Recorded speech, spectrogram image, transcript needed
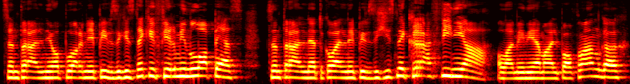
центральні опорні півзахисники, Фірмін Лопес, центральний атакувальний півзахисник, Рафінія, Ламін Ямаль по флангах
